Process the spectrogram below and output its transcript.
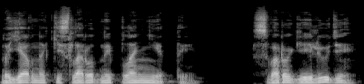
но явно кислородной планеты. Свороги и люди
